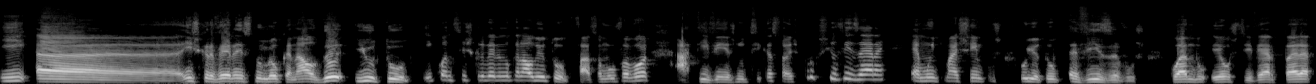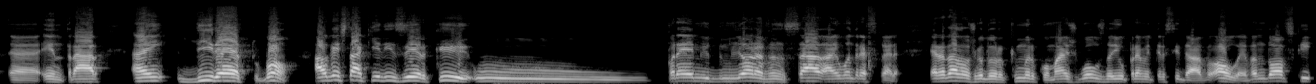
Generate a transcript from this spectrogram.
e uh, inscreverem-se no meu canal de YouTube. E quando se inscreverem no canal de YouTube, façam-me o favor, ativem as notificações, porque se o fizerem, é muito mais simples. O YouTube avisa-vos quando eu estiver para uh, entrar em direto. Bom, alguém está aqui a dizer que o prémio de melhor avançado. Ah, o André Ferreira. Era dado ao jogador que marcou mais golos, daí o prémio ter sido dado ao Lewandowski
